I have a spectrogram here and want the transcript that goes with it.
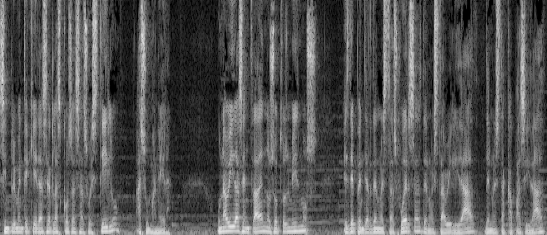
simplemente quiere hacer las cosas a su estilo, a su manera. Una vida centrada en nosotros mismos es depender de nuestras fuerzas, de nuestra habilidad, de nuestra capacidad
